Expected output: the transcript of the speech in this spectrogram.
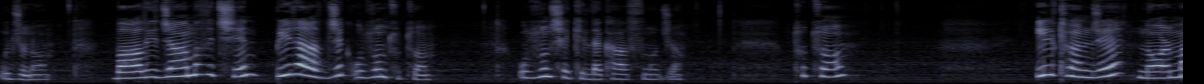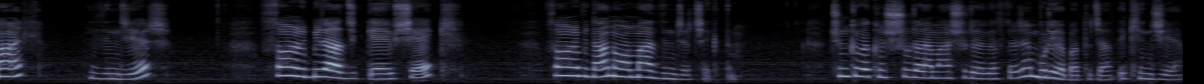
ucunu. Bağlayacağımız için birazcık uzun tutun. Uzun şekilde kalsın ucu. Tutun. İlk önce normal zincir. Sonra birazcık gevşek. Sonra bir daha normal zincir çektim. Çünkü bakın şuraya hemen şuraya göstereceğim. Buraya batacağız ikinciye.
